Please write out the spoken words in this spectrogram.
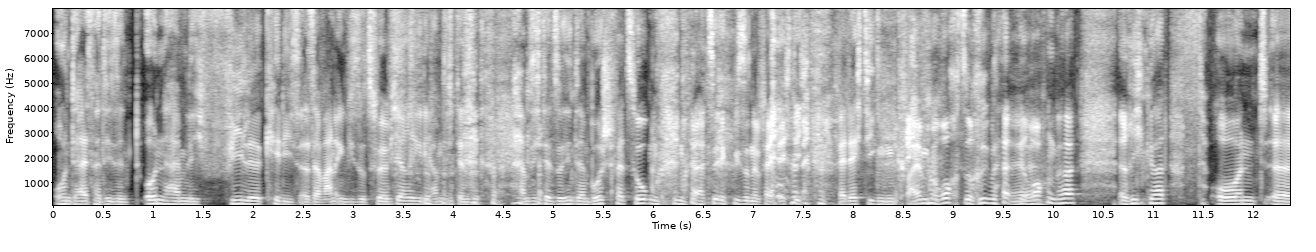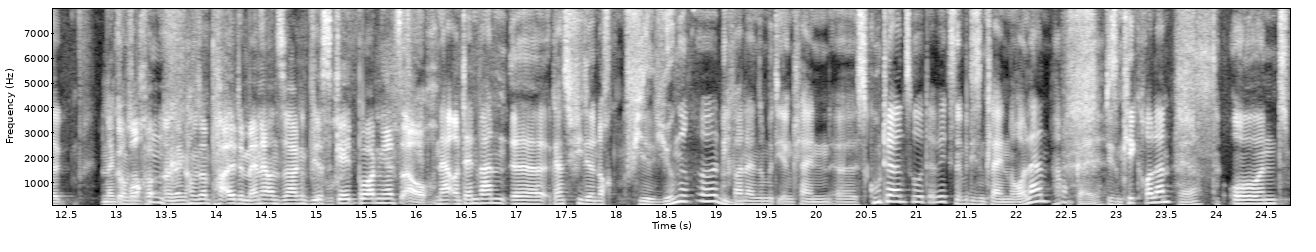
Und da ist natürlich sind unheimlich viele Kiddies. Also da waren irgendwie so Zwölfjährige, die haben sich dann so, haben sich dann so hinterm Busch verzogen. Und man hat so irgendwie so einen verdächtig, verdächtigen Qualmgeruch so rüber gerochen gehört, äh, riechen gehört. Und äh, Und dann, kommen so ein paar, gerochen. und dann kommen so ein paar alte Männer und sagen, wir skateboarden jetzt auch. Na, und dann waren äh, ganz viele noch viel jüngere, Mhm. die waren dann so mit ihren kleinen äh, Scootern so unterwegs, ne, mit diesen kleinen Rollern, Auch geil. diesen Kickrollern. Ja. Und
